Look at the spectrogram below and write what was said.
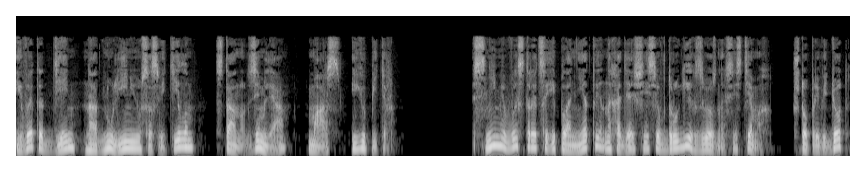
и в этот день на одну линию со светилом станут Земля, Марс и Юпитер. С ними выстроятся и планеты, находящиеся в других звездных системах, что приведет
